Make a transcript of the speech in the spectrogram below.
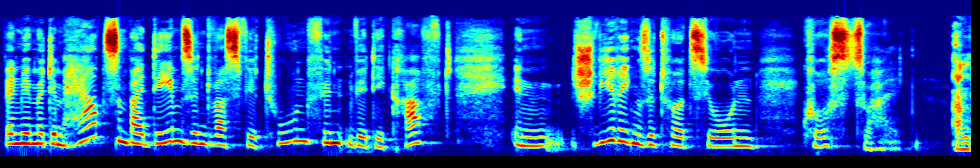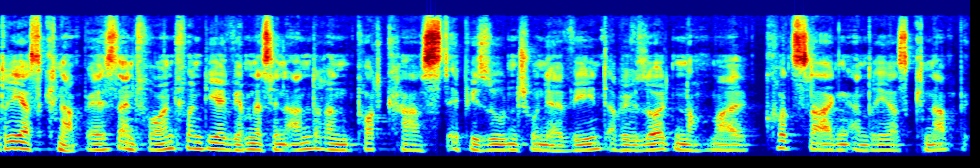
wenn wir mit dem Herzen bei dem sind, was wir tun, finden wir die Kraft, in schwierigen Situationen Kurs zu halten. Andreas Knapp, er ist ein Freund von dir. Wir haben das in anderen Podcast-Episoden schon erwähnt, aber wir sollten noch mal kurz sagen, Andreas Knapp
